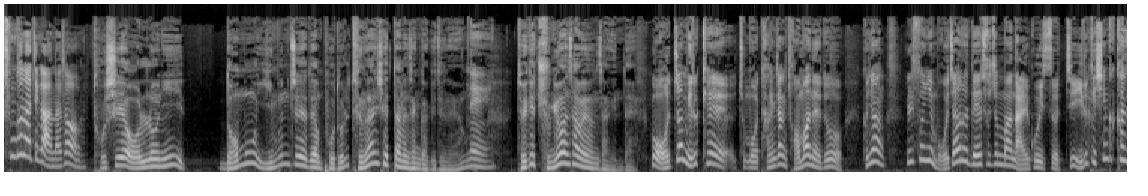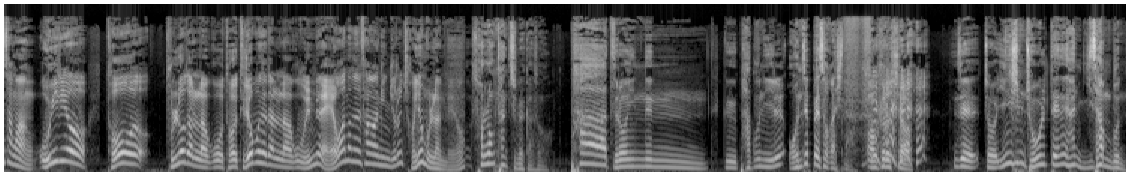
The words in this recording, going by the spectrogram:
충분하지가 않아서 도시의 언론이 너무 이 문제에 대한 보도를 등한시했다는 생각이 드네요. 네. 되게 중요한 사회 현상인데. 그 어쩜 이렇게 좀뭐 당장 저만 해도 그냥 1순위 모자르대 수준만 알고 있었지 이렇게 심각한 상황 오히려 더 불러달라고 더 들여보내달라고 울며 애원하는 상황인 줄은 전혀 몰랐네요. 설렁탕 집에 가서 파 들어있는 그 바구니를 언제 뺏어 가시나. 어 그렇죠. 이제 저 인심 좋을 때는 한 2, 3분.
